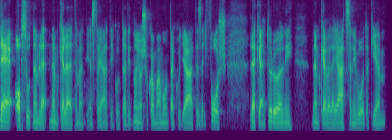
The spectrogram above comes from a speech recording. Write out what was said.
De abszolút nem, le, nem kell eltemetni ezt a játékot. Tehát itt nagyon sokan már mondták, hogy át ez egy fos, le kell törölni, nem kell vele játszani, voltak ilyen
